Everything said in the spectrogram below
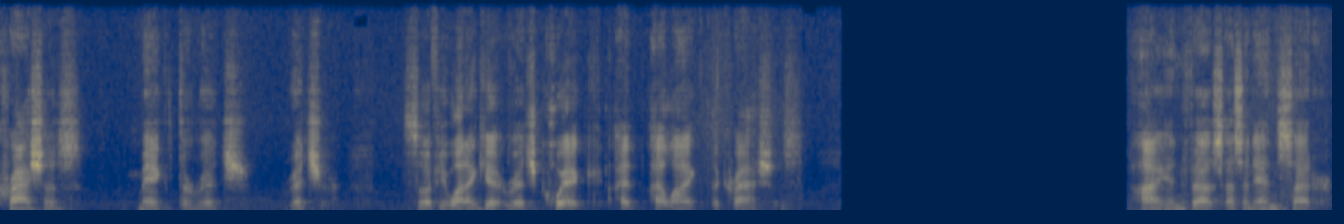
crashes make the rich richer. So if you want to get rich quick, I, I like the crashes. I invest as an insider.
